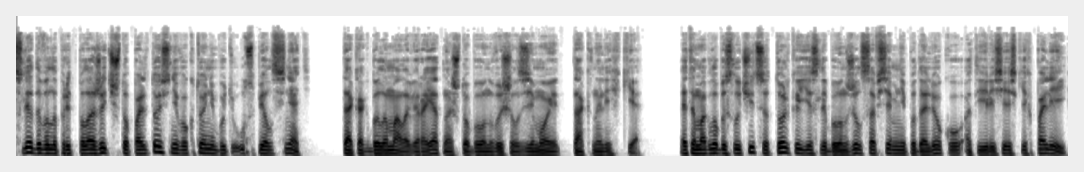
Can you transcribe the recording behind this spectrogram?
следовало предположить, что пальто с него кто-нибудь успел снять, так как было маловероятно, чтобы он вышел зимой так налегке. Это могло бы случиться только если бы он жил совсем неподалеку от Елисейских полей,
